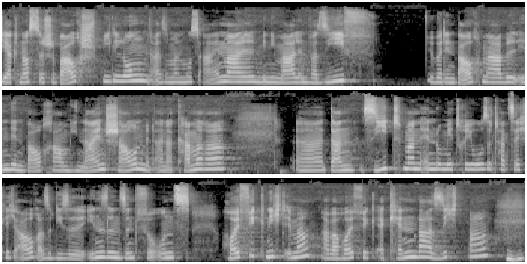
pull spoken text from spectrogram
diagnostische Bauchspiegelung. Also man muss einmal minimalinvasiv über den Bauchnabel in den Bauchraum hineinschauen mit einer Kamera. Äh, dann sieht man Endometriose tatsächlich auch. Also diese Inseln sind für uns häufig, nicht immer, aber häufig erkennbar, sichtbar. Mhm.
